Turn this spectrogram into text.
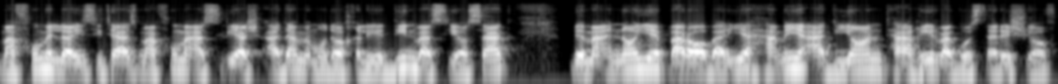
مفهوم لایسیته از مفهوم اصلیش عدم مداخله دین و سیاست به معنای برابری همه ادیان تغییر و گسترش یافت.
